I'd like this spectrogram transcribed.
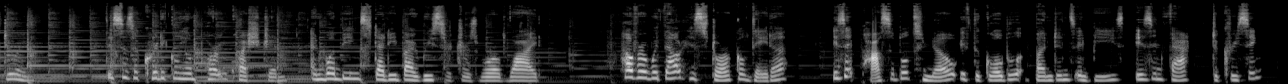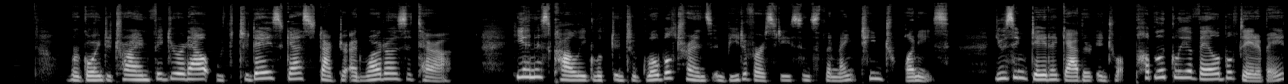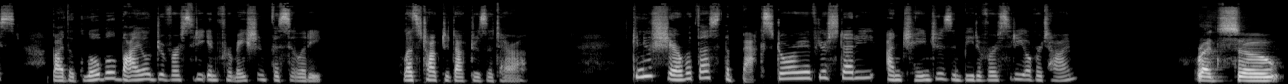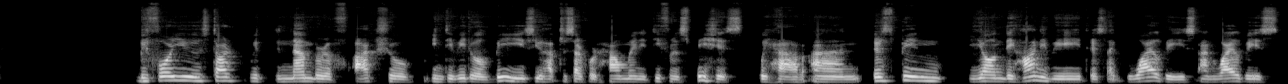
doing? This is a critically important question and one being studied by researchers worldwide. However, without historical data, is it possible to know if the global abundance in bees is in fact decreasing? We're going to try and figure it out with today's guest, Dr. Eduardo Zattera. He and his colleague looked into global trends in bee diversity since the 1920s, using data gathered into a publicly available database by the Global Biodiversity Information Facility. Let's talk to Dr. Zattera. Can you share with us the backstory of your study on changes in bee diversity over time? Right. So before you start with the number of actual individual bees, you have to start with how many different species we have. And there's been beyond the honeybee, there's like wild bees and wild bees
